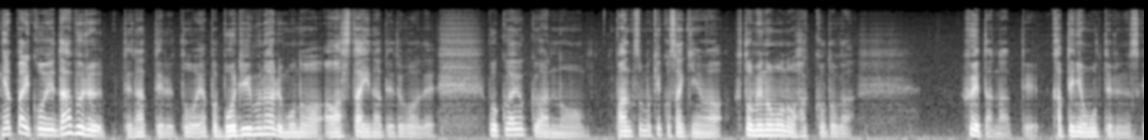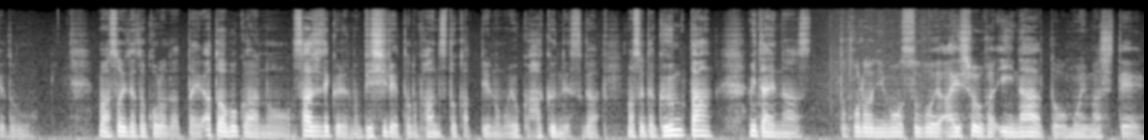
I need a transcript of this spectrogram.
やっぱりこういうダブルってなってるとやっぱボリュームのあるものを合わせたいなというところで僕はよくあのパンツも結構最近は太めのものを履くことが増えたなって勝手に思ってるんですけども。まあそういったところだったりあとは僕はあのサージデクレのビシレットのパンツとかっていうのもよく履くんですが、まあ、そういった軍パンみたいなところにもすごい相性がいいなと思いまして、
